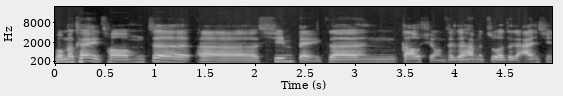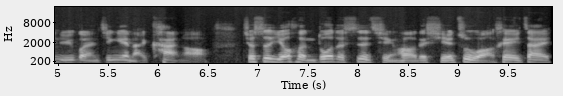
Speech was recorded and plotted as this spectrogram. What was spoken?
我们可以从这呃新北跟高雄这个他们做这个安心旅馆的经验来看哦，就是有很多的事情哈的协助哦，可以在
